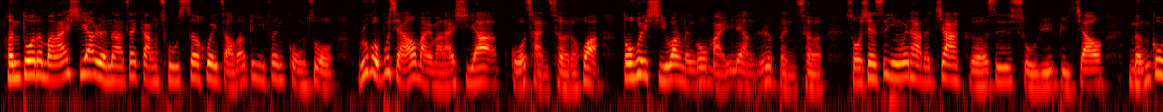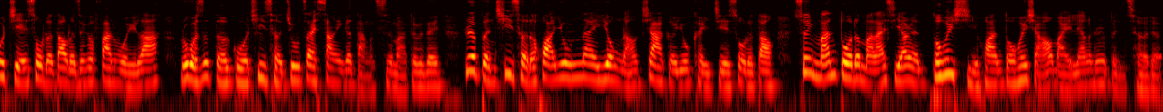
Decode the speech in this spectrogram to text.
很多的马来西亚人呢，在刚出社会找到第一份工作，如果不想要买马来西亚国产车的话，都会希望能够买一辆日本车。首先是因为它的价格是属于比较能够接受得到的这个范围啦。如果是德国汽车，就在上一个档档次嘛，对不对？日本汽车的话，又耐用，然后价格又可以接受得到，所以蛮多的马来西亚人都会喜欢，都会想要买一辆日本车的。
